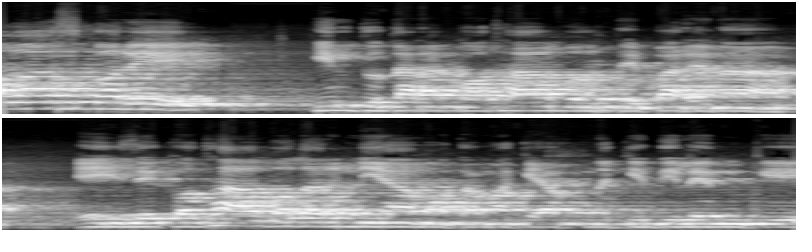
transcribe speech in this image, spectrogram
আওয়াজ করে, কিন্তু তারা কথা বলতে পারে না। এই যে কথা বলার নিয়ামত আমাকে আপনাকে দিলেন কি?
